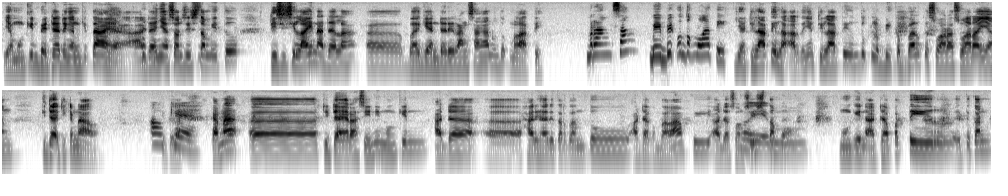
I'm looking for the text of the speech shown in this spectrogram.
Ya mungkin beda dengan kita ya. Adanya sound system itu di sisi lain adalah eh, bagian dari rangsangan untuk melatih. merangsang bebek untuk melatih? Ya dilatih lah, artinya dilatih untuk lebih kebal ke suara-suara yang tidak dikenal. Oke. gitu kan. Karena eh, di daerah sini mungkin ada eh, hari-hari tertentu, ada kembang api, ada sound Oh iya, system, betul. mungkin ada petir, itu kan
